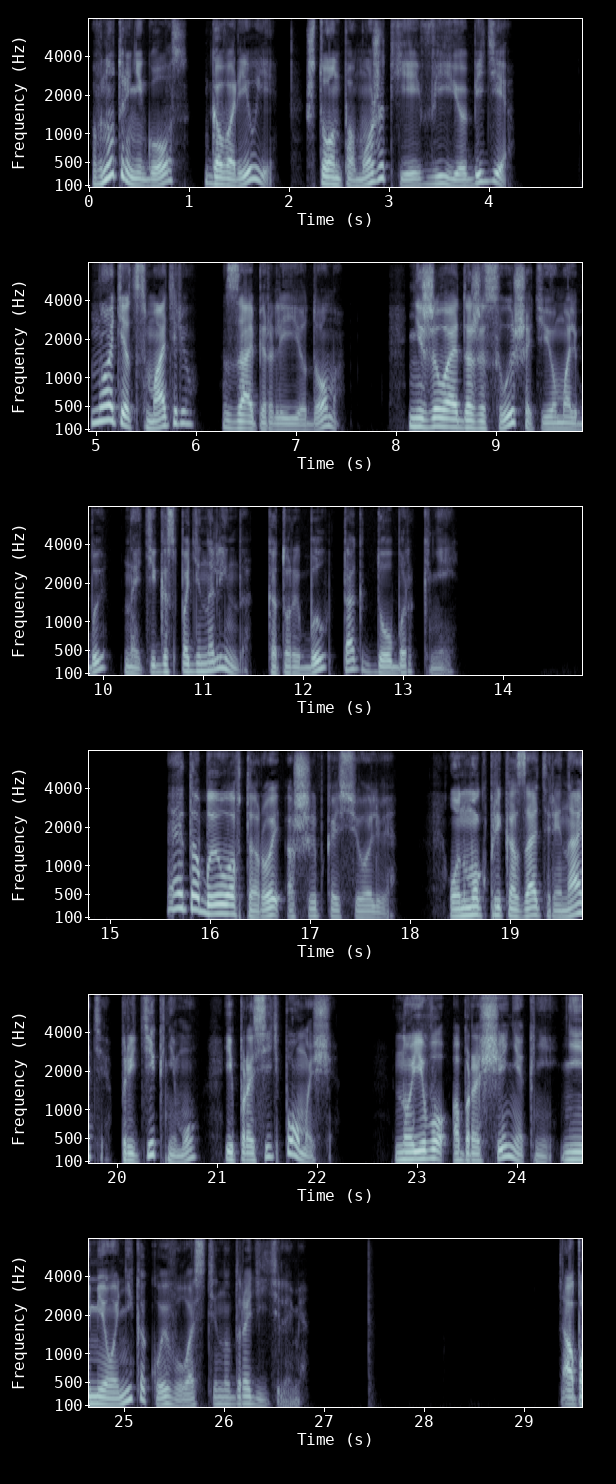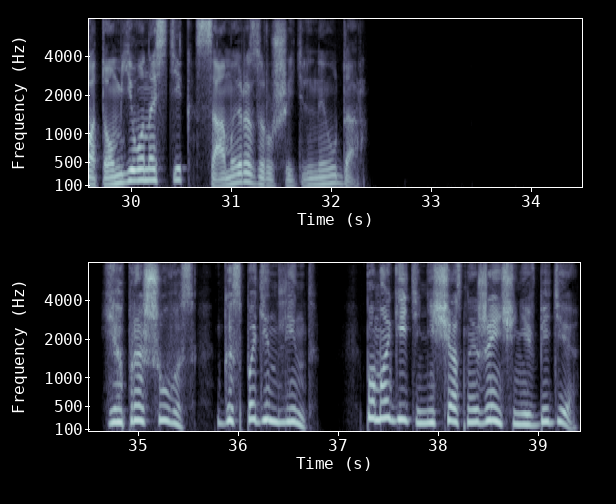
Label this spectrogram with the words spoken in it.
Внутренний голос говорил ей, что он поможет ей в ее беде. Но отец с матерью заперли ее дома, не желая даже слышать ее мольбы найти господина Линда, который был так добр к ней. Это было второй ошибкой Сёльве. Он мог приказать Ренате прийти к нему и просить помощи, но его обращение к ней не имело никакой власти над родителями. А потом его настиг самый разрушительный удар. «Я прошу вас, господин Линд, помогите несчастной женщине в беде.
